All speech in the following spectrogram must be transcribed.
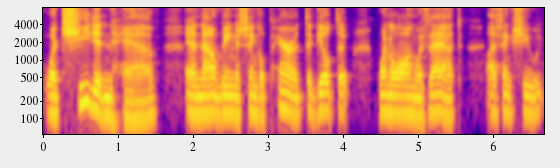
what she didn't have, and now being a single parent, the guilt that went along with that. I think she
